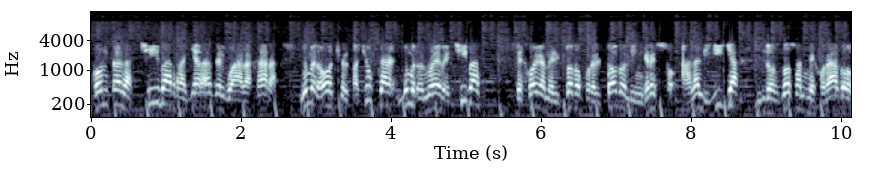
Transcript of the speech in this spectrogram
contra las Chivas Rayadas del Guadalajara. Número 8 el Pachuca, número 9 Chivas, se juegan el todo por el todo, el ingreso a la liguilla. Los dos han mejorado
